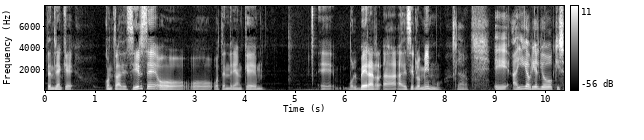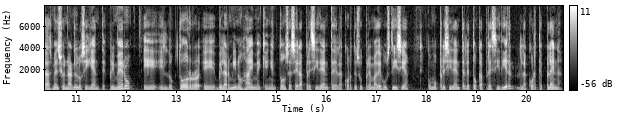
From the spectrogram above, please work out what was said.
tendrían que contradecirse o, tendrían que eh, volver a, a decir lo mismo. Claro. Eh, ahí, Gabriel, yo quizás mencionarle lo siguiente. Primero, eh, el doctor eh, Belarmino Jaime, que en entonces era presidente de la Corte Suprema de Justicia, como presidente le toca presidir la Corte Plena.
